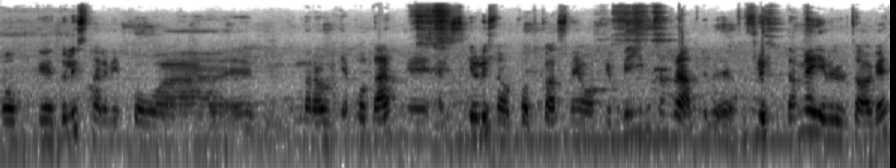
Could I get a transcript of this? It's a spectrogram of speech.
och då lyssnade vi på några olika poddar. Jag älskar att lyssna på podcast när jag åker bil framförallt, eller förflytta mig överhuvudtaget.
